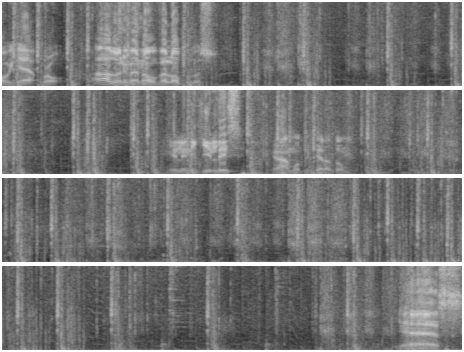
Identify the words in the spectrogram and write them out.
Oh yeah, bro. I don't even know. Velopoulos. Η ελληνική λύση. Γάμο το κέρατό μου. Yes.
